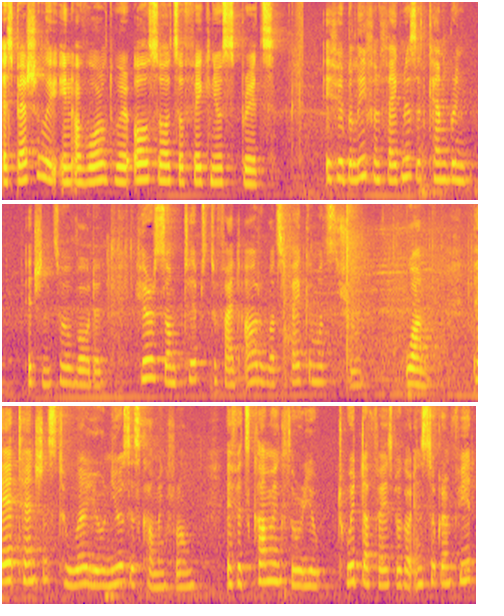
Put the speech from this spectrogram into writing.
especially in a world where all sorts of fake news spreads. If you believe in fake news, it can bring attention to avoid it. Here are some tips to find out what's fake and what's true. 1. Pay attention to where your news is coming from. If it's coming through your Twitter, Facebook, or Instagram feed,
